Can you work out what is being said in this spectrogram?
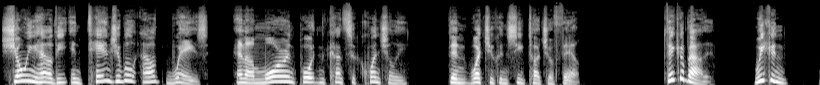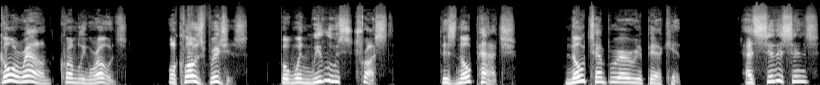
showing how the intangible outweighs and are more important consequentially than what you can see, touch, or feel. Think about it. We can go around crumbling roads or close bridges, but when we lose trust, there's no patch, no temporary repair kit. As citizens,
